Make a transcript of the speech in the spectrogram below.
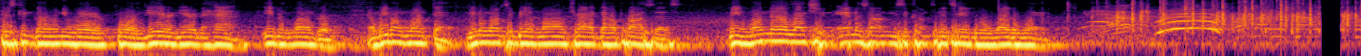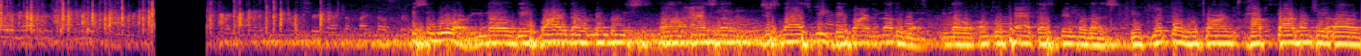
this can go anywhere for a year, year and a half, even longer. And we don't want that. We don't want it to be a long, dragged out process. We won the election, Amazon needs to come to the table right away. What about retaliatory measures from Amazon? You know, I'm sure you have to fight those too. It's a war, you know. They fired our members uh, as of just last week. They fired another one. You know, Uncle Pat that's been with us. He flipped over 500 uh,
